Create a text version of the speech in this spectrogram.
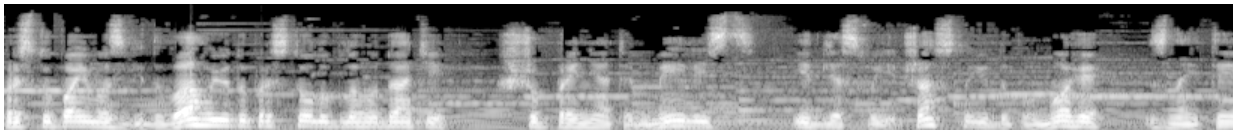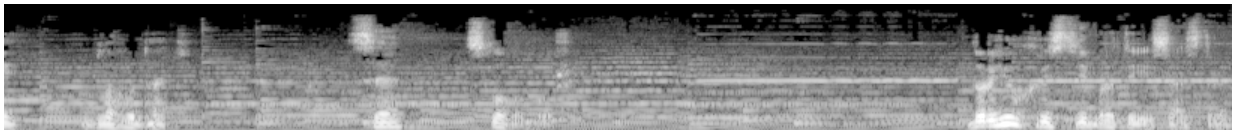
приступаємо з відвагою до престолу благодаті, щоб прийняти милість і для своєчасної допомоги знайти благодать. Це Слово Боже. Дорогі в Христі, брати і сестри,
